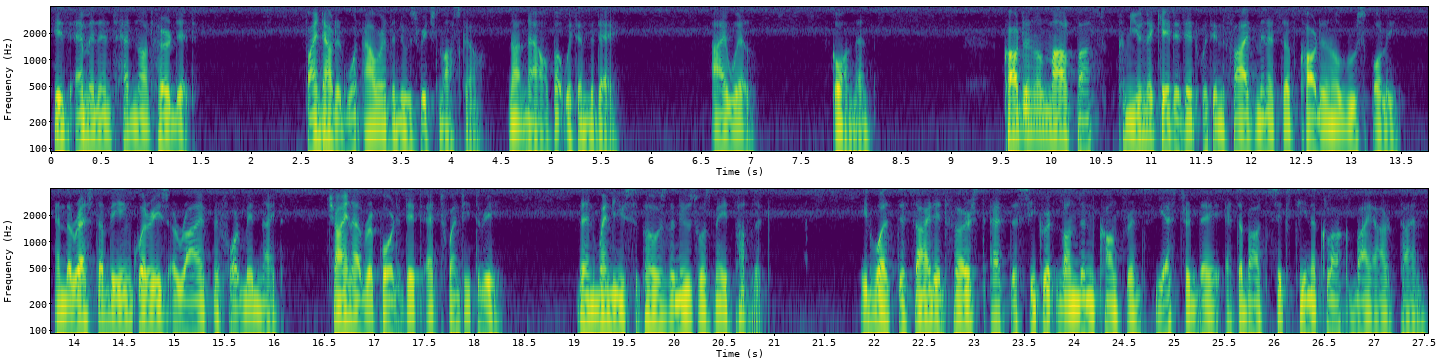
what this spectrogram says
His Eminence had not heard it. Find out at what hour the news reached Moscow. Not now, but within the day. I will. Go on then. Cardinal Malpas communicated it within five minutes of Cardinal Ruspoli, and the rest of the inquiries arrived before midnight. China reported it at 23. Then when do you suppose the news was made public? It was decided first at the secret London conference yesterday at about 16 o'clock by our time.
